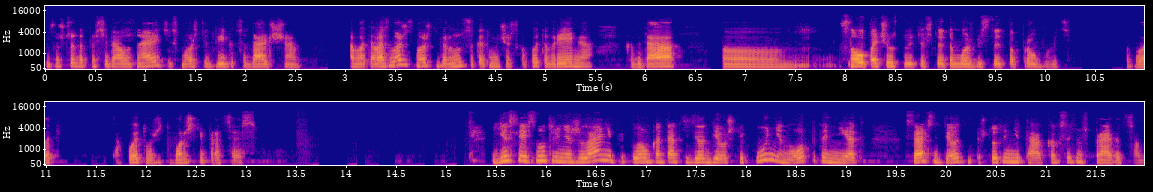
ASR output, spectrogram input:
вы что-то про себя узнаете, сможете двигаться дальше. А вот, а возможно, сможете вернуться к этому через какое-то время, когда снова почувствуете, что это, может быть, стоит попробовать. Вот. Такой тоже творческий процесс. Если есть внутреннее желание при половом контакте сделать девушке куни, но опыта нет, страшно сделать что-то не так, как с этим справиться?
